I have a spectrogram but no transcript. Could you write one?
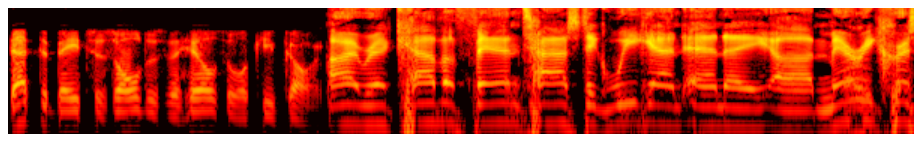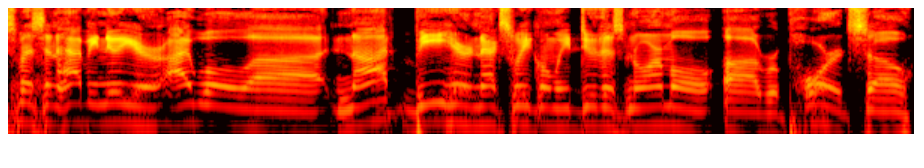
That debate's as old as the hills, and we'll keep going. All right, Rick, have a fantastic weekend and a uh, Merry Christmas and Happy New Year. I will uh, not be here next week when we do this normal uh, report. So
